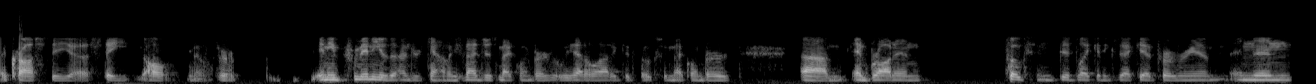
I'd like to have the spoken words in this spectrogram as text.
across the uh, state, all you know, for any from any of the hundred counties, not just Mecklenburg, but we had a lot of good folks in Mecklenburg, um, and brought in folks and did like an exec ed program, and then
